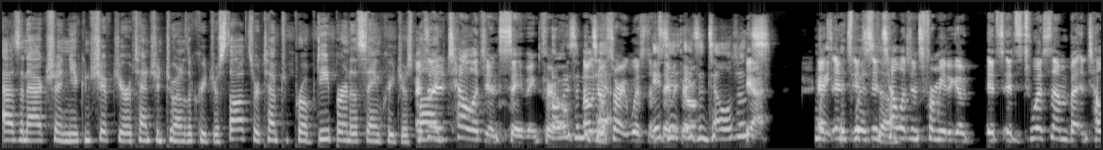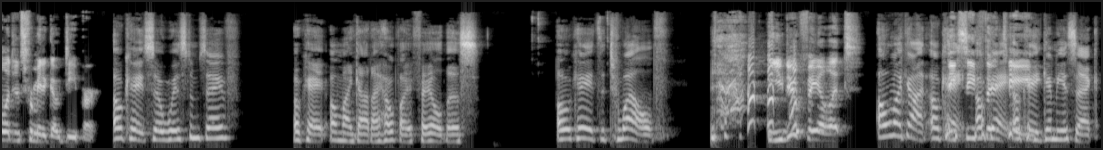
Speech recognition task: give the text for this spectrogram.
As an action, you can shift your attention to another creature's thoughts or attempt to probe deeper into the same creature's body. It's an intelligence saving throw. Oh, it's an no, intel- sorry, wisdom It's, saving it, throw. it's intelligence? Yeah. Wait, it's, it's it's, it's intelligence for me to go. It's it's wisdom, but intelligence for me to go deeper. Okay, so wisdom save? Okay, oh my god, I hope I fail this. Okay, it's a 12. You do fail it. Oh my god, okay, AC okay, okay, give me a sec.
